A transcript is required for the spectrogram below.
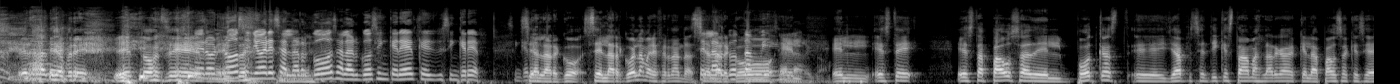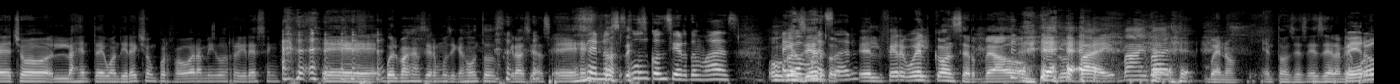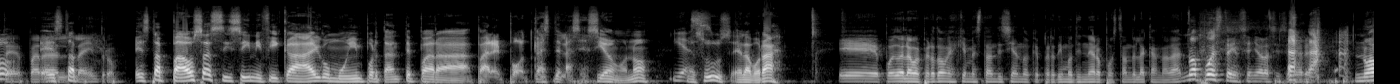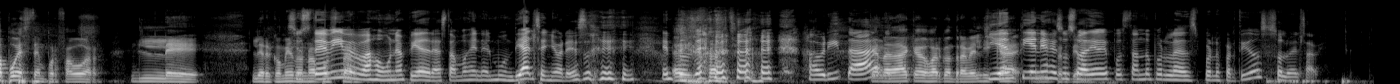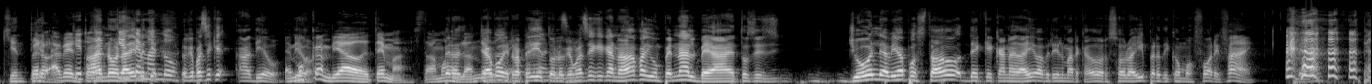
Espérate, hombre. Entonces. pero no entonces- señores se alargó se alargó sin querer que sin querer sin Se alargó. Se alargó la María Fernanda. Se, Se alargó alargó, también. el, Se alargó. el- este, esta pausa del podcast. eh, ya sentí que estaba más larga que la pausa que se ha hecho la gente de One Direction. Por favor, amigos, regresen. Eh, vuelvan a hacer música juntos. Gracias. Eh, Denos entonces, un concierto más un Ahí concierto. El farewell concert. Goodbye. Bye, bye. Bueno, entonces ese era mi Pero aporte para esta- la intro. Esta pausa sí significa algo muy importante para, para el podcast de la sesión, ¿o no? Yes. Jesús, elaborá. Eh, Puedo elaborar, perdón, es que me están diciendo que perdimos dinero apostándole a Canadá. No apuesten, señoras y señores. No apuesten, por favor. Le, le si recomiendo no usted apostar. vive bajo una piedra estamos en el mundial señores entonces ahorita Canadá acaba de jugar contra Bélgica. quién tiene y a Jesús. Suárez apostando por las por los partidos solo él sabe ¿Quién Pero, tiene? a ver, ¿Quién- ah, no, quién nadie te mandó? Lo que pasa es que. Ah, Diego. Hemos Diego. cambiado de tema. Estábamos Pero hablando ya voy, rapidito. Lo que pasa es que Canadá falló un penal, vea. Entonces, yo le había apostado de que Canadá iba a abrir el marcador. Solo ahí perdí como 45.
